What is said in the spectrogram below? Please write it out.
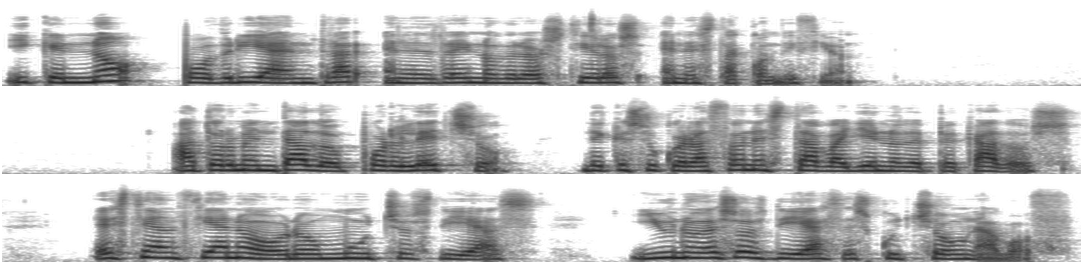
y que no podría entrar en el reino de los cielos en esta condición. Atormentado por el hecho de que su corazón estaba lleno de pecados, este anciano oró muchos días, y uno de esos días escuchó una voz.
